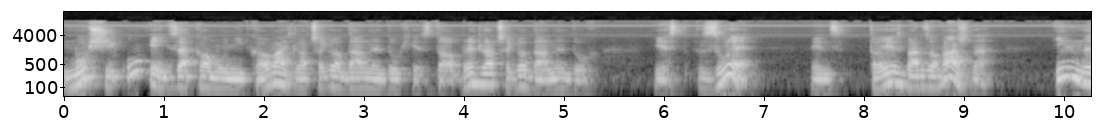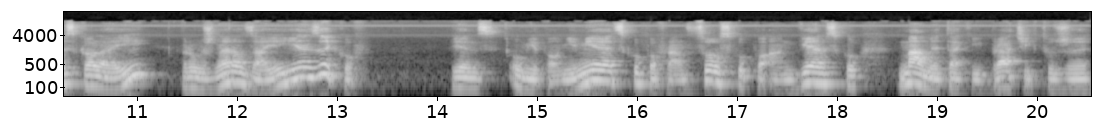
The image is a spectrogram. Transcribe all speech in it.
musi umieć zakomunikować, dlaczego dany duch jest dobry, dlaczego dany duch jest zły. Więc to jest bardzo ważne. Inny z kolei różne rodzaje języków. Więc umie po niemiecku, po francusku, po angielsku. Mamy takich braci, którzy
